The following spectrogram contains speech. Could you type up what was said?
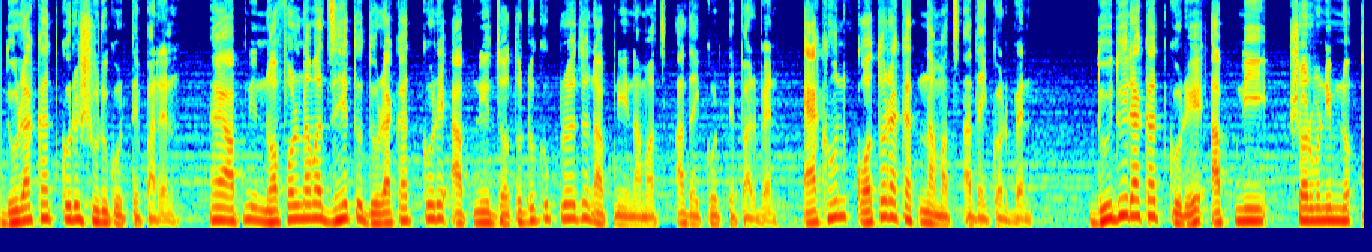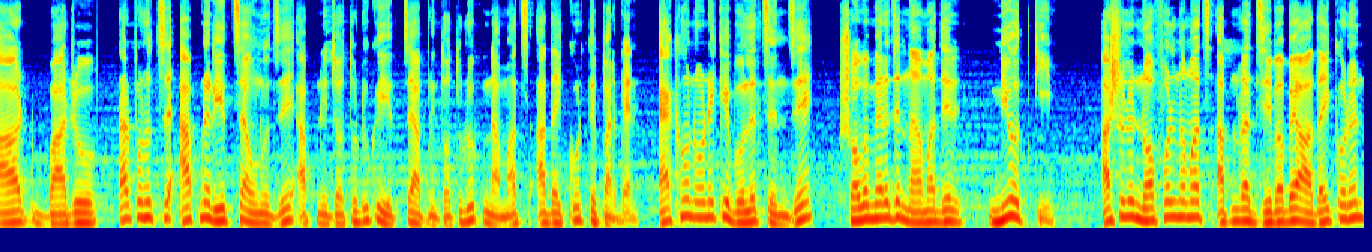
দুরাকাত করে শুরু করতে পারেন। হ্যাঁ আপনি নফল নামাজ যেহেতু দুরাকাত করে আপনি যতটুকু প্রয়োজন আপনি নামাজ আদায় করতে পারবেন। এখন কত রাকাত নামাজ আদায় করবেন? দুই দুই রাকাত করে আপনি সর্বনিম্ন আট, বারো তারপর হচ্ছে আপনার ইচ্ছা অনুযায়ী আপনি যতটুকু ইচ্ছা, আপনি ততটুকু নামাজ আদায় করতে পারবেন। এখন অনেকে বলেছেন যে সবে মেরাজের নামাজের নিয়ত কি? আসলে নফল নামাজ আপনারা যেভাবে আদায় করেন,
